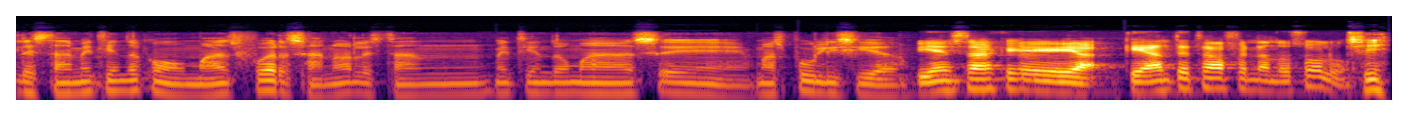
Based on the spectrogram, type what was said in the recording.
le están metiendo como más fuerza, ¿no? Le están metiendo más, eh, más publicidad. Piensa que, que, antes estaba Fernando solo, sí.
